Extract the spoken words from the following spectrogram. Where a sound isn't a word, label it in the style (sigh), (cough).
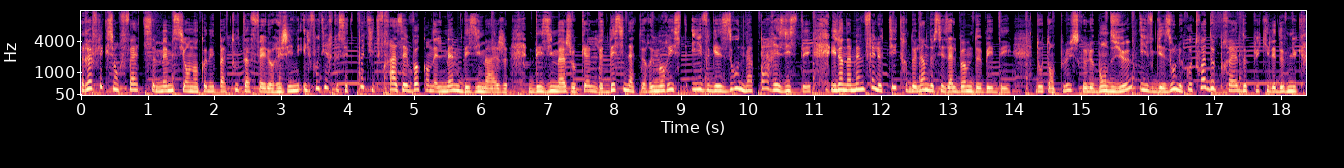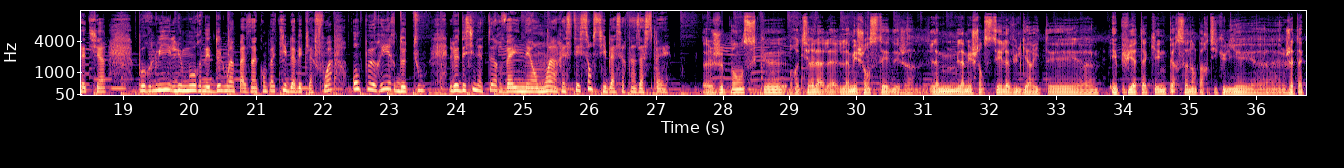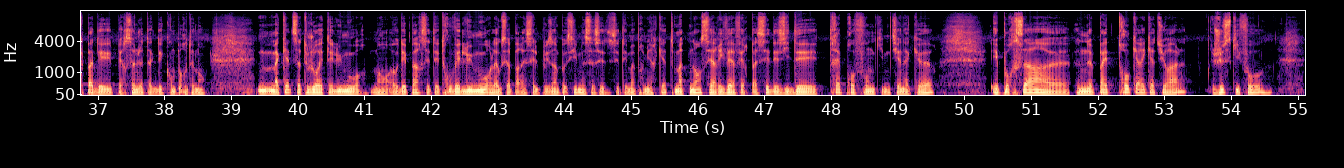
Réflexion faite, même si on n'en connaît pas tout à fait l'origine, il faut dire que cette petite phrase évoque en elle-même des images. Des images auxquelles le dessinateur humoriste Yves Guézou n'a pas résisté. Il en a même fait le titre de l'un de ses albums de BD. D'autant plus que le bon Dieu, Yves Guézou, le côtoie de près depuis qu'il est devenu chrétien. Pour lui, l'humour n'est de loin pas incompatible avec la foi, on peut rire de tout. Le dessinateur veille néanmoins à rester sensible à certains aspects. Euh, je pense que retirer la, méchanceté déjà, la, méchanceté, la vulgarité, euh, et puis attaquer une personne en particulier. Euh, j'attaque pas des personnes, j'attaque des comportements. Ma quête, ça a toujours été l'humour. au départ, c'était trouver de l'humour là où ça paraissait le plus impossible. Ça, c'était ma première quête. Maintenant, c'est arriver à faire passer des idées très profondes qui me tiennent à cœur. Et pour ça, ne pas être trop caricatural, juste ce qu'il faut,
